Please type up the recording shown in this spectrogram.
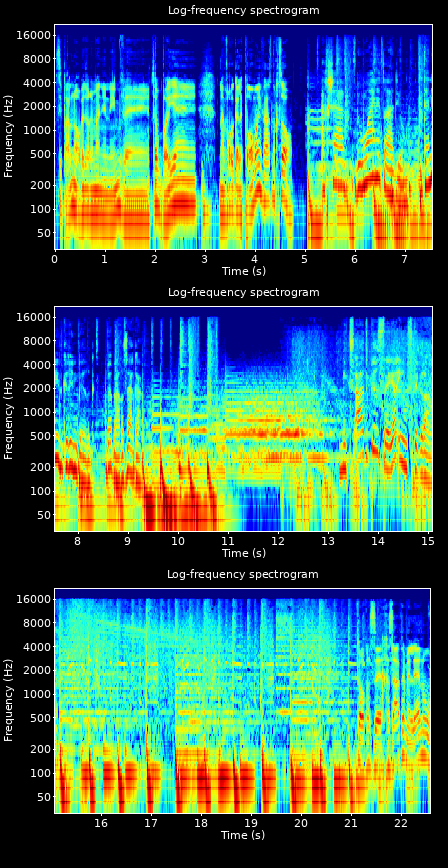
סיפרה לנו הרבה דברים מעניינים, וטוב בואי נעבור רגע לפרומואים ואז נחזור. עכשיו בוויינט רדיו, דנית גרינברג ובר זגה. מצעד פרסי האינסטגרם. טוב אז אה, חזרתם אלינו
